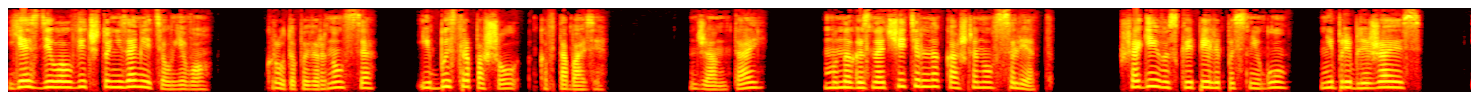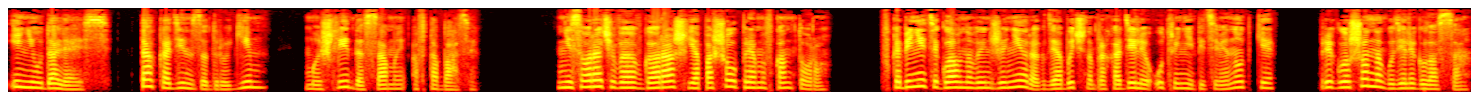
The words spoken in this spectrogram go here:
Я сделал вид, что не заметил его. Круто повернулся и быстро пошел к автобазе. Джантай многозначительно кашлянул вслед. Шаги его скрипели по снегу, не приближаясь и не удаляясь. Так один за другим мы шли до самой автобазы. Не сворачивая в гараж, я пошел прямо в контору. В кабинете главного инженера, где обычно проходили утренние пятиминутки, приглушенно гудели голоса.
